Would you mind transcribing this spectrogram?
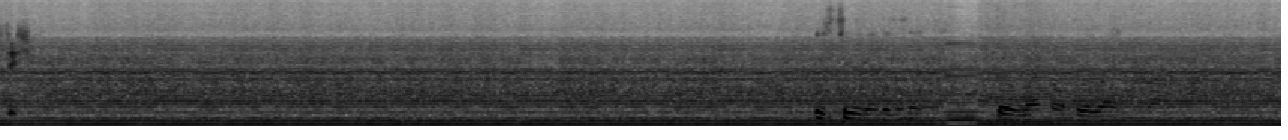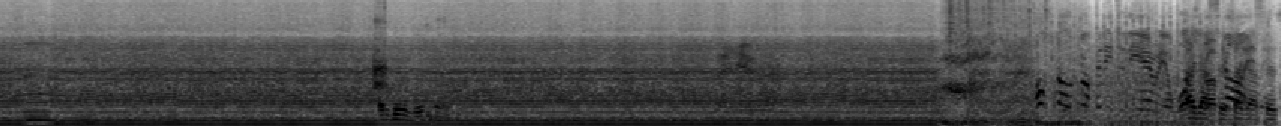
position. There's two of them, isn't it? To the left or to the right? I'll go to this one. Hostile dropping into the area. I Watch got this, I got this.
